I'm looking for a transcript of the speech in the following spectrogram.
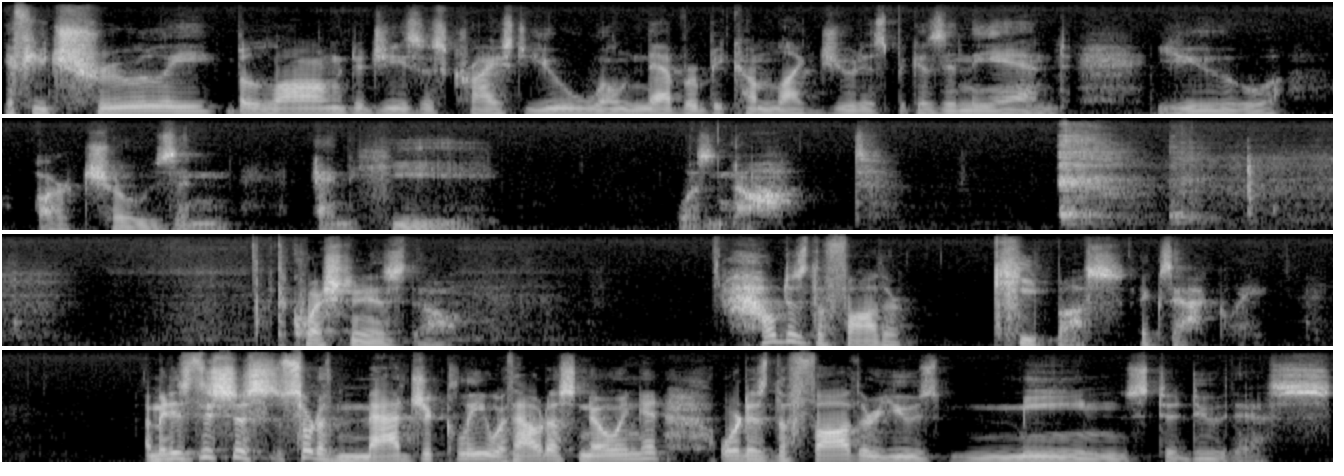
If you truly belong to Jesus Christ, you will never become like Judas because in the end, you are chosen and he was not. The question is, though, how does the Father keep us exactly? I mean, is this just sort of magically without us knowing it? Or does the Father use means to do this?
